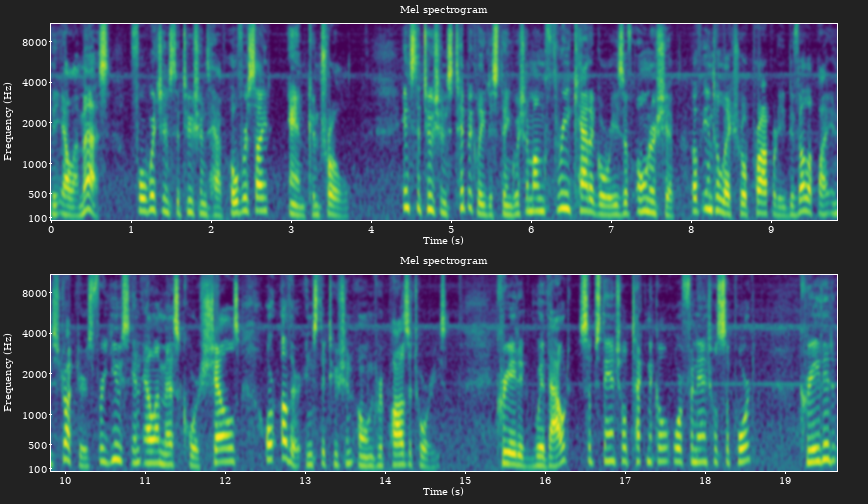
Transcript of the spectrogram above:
the LMS, for which institutions have oversight and control. Institutions typically distinguish among three categories of ownership of intellectual property developed by instructors for use in LMS course shells or other institution-owned repositories. Created without substantial technical or financial support, created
